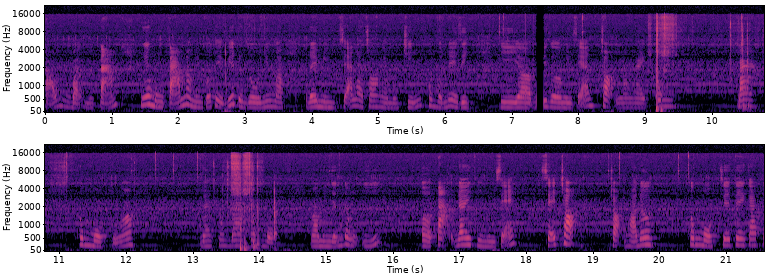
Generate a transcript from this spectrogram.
6, mùng 7, mùng 8 nghĩa mùng 8 là mình có thể viết được rồi nhưng mà ở đây mình sẽ là cho ngày mùng 9 không vấn đề gì thì uh, bây giờ mình sẽ chọn là ngày 03 01 đúng không? Đây 0301 và mình nhấn đồng ý. Ở tại đây thì mình sẽ sẽ chọn chọn hóa đơn. 01 GTKT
